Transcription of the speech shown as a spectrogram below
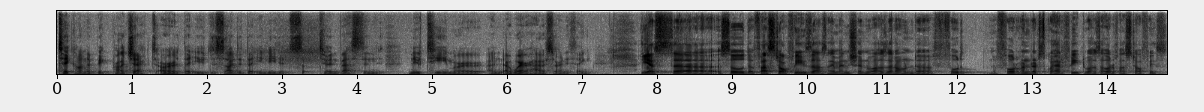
take on a big project or that you decided that you needed to invest in new team or an, a warehouse or anything? Yes, uh, so the first office, as I mentioned, was around uh, four, 400 square feet was our first office.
